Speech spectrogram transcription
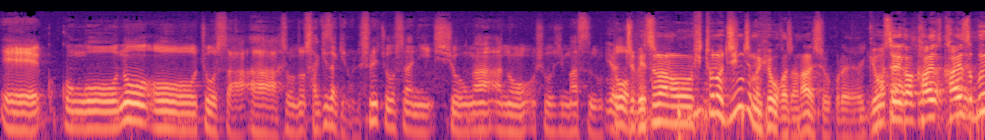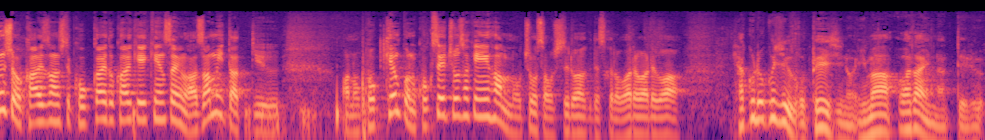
えー、今後の調査、あその先々のです、ね、調査に支障があの生じますのと。別のあの人の人事の評価じゃないでしょ、これ、行政が改改文書を改ざんして、国会と会計検査院を欺いたっていう。あの国憲法の国政調査権違反の調査をしているわけですから、われわれは。165ページの今、話題になっている、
